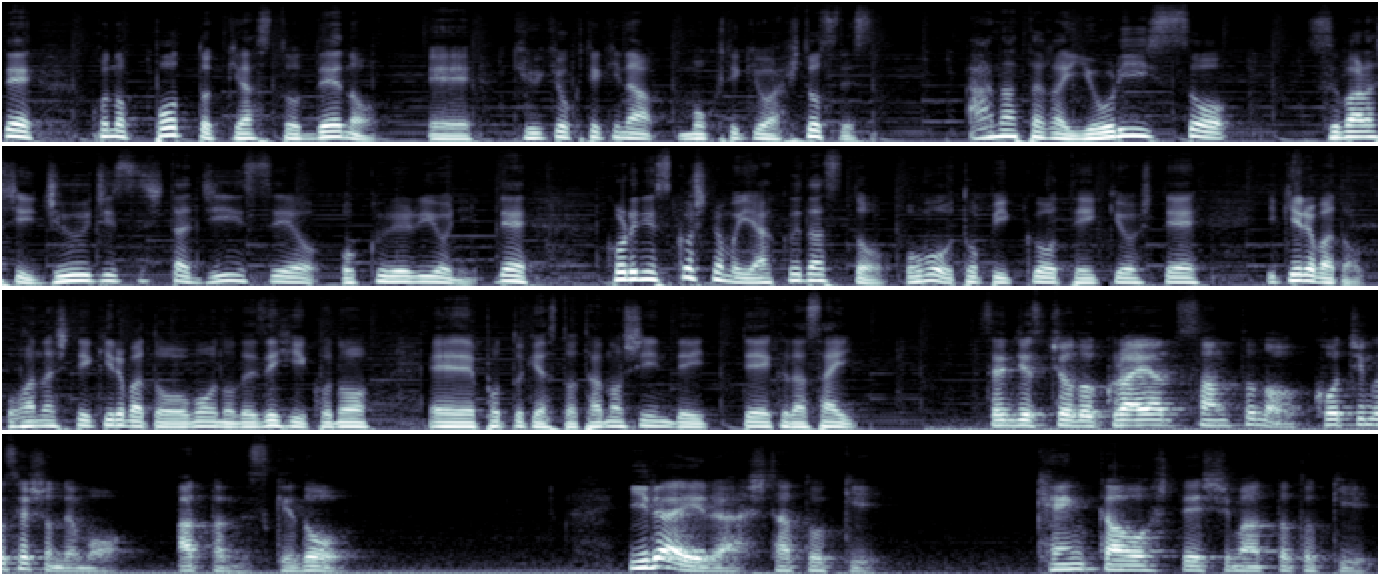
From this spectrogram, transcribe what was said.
で、このポッドキャストでの、えー、究極的な目的は一つです。あなたがより一層素晴らしい充実した人生を送れるように。で、これに少しでも役立つと思うトピックを提供していければと、お話していければと思うので、ぜひこの、えー、ポッドキャスト楽しんでいってください。先日ちょうどクライアントさんとのコーチングセッションでもあったんですけど、イライラした時、喧嘩をしてしまった時、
